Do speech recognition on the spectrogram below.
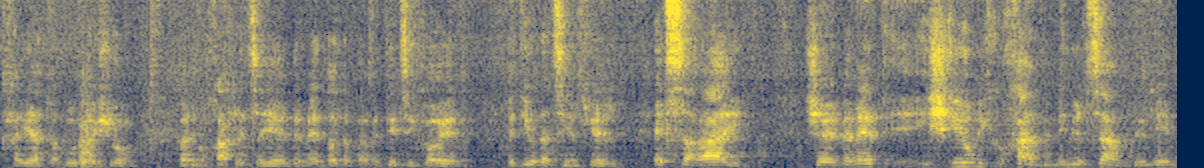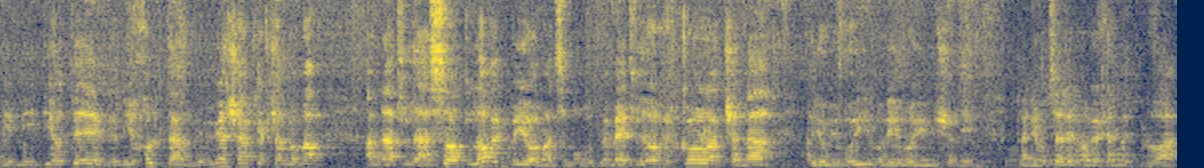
חיי התרבות ביישוב, ואני מוכרח לציין באמת עוד פעם את איציק כהן, את יהודה צירקל, את שרי, שבאמת השקיעו מכוחם וממרצם ומידיעותיהם ומיכולתם וממה שרק אפשר לומר על מנת לעשות לא רק ביום העצמאות, באמת, לאורך כל השנה היו אירועים ואירועים שונים. ואני רוצה לברך את נועה,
